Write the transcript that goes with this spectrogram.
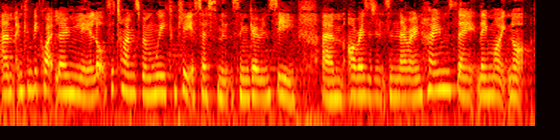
um, and can be quite lonely. A lot of the times when we complete assessments and go and see um, our residents in their own homes, they, they might not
